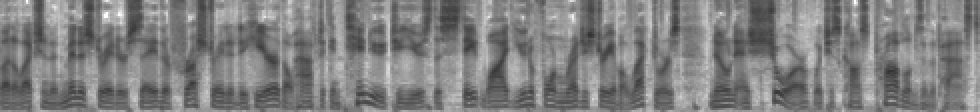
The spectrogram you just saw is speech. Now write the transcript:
But election administrators say they're frustrated to hear they'll have to continue to use the statewide Uniform Registry of Electors, known as SURE, which has caused problems in the past.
